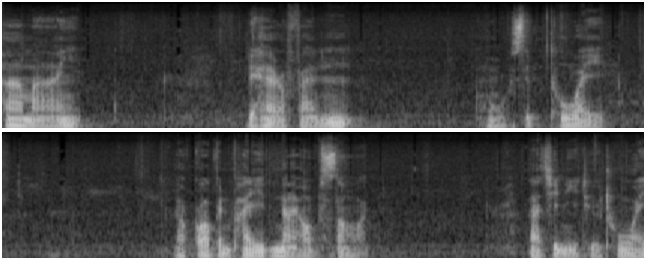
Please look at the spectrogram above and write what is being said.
ห้าไม้ The Hierophant โอ้โหสิบถ้วย แล้วก็เป็นไพ่ Nine of Swords ราชินีถือถ้วย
